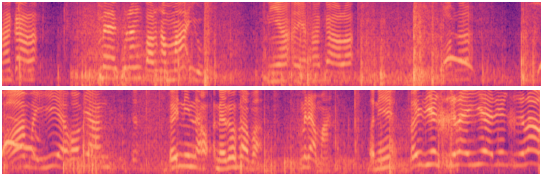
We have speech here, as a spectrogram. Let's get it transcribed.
ห้าเก้าละแม่กูนั่งฟังธรรมะอยู่เนี่ยอันเนี้ยห้าเก้าละพ ร้อมนะ พร้อมไอ้เหี้ยพร้อมยังจะเฮ้ยนินเอาไหนโทรศัพท์อะ ไม่ได้เอามา ตอนนี้เฮ้ยเที่ยงคืนอะไรไอ้เหี้ยเที่ยงคืนแล้ว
